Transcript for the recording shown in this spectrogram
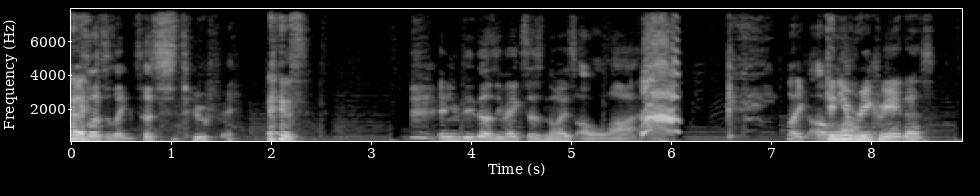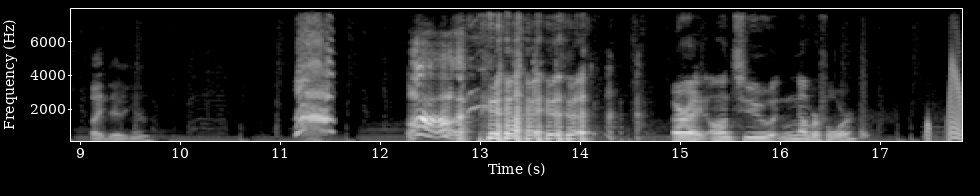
this one's just like so stupid. It's- And he, he does. He makes this noise a lot. like a Can you recreate this? Like do it again. ah! All right, on to number four. I,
